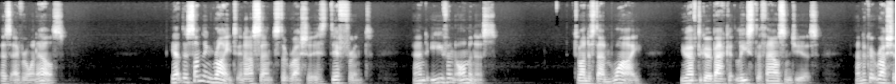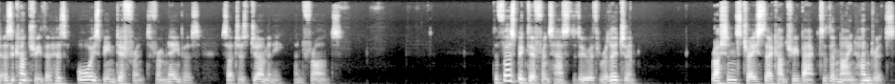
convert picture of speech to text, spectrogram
as everyone else. Yet there's something right in our sense that Russia is different, and even ominous. To understand why, you have to go back at least a thousand years and look at Russia as a country that has always been different from neighbours such as Germany and France. The first big difference has to do with religion. Russians trace their country back to the 900s,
